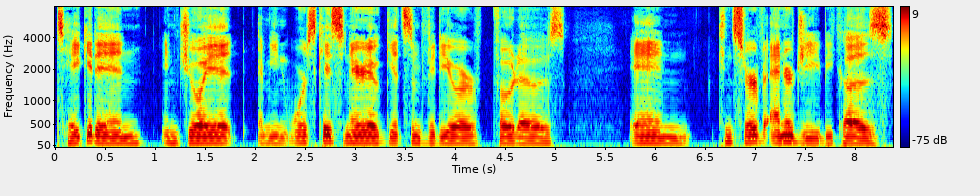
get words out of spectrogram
take it in, enjoy it. I mean, worst case scenario, get some video or photos and conserve energy because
